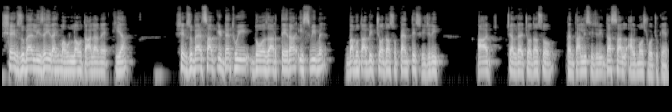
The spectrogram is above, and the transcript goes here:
شیخ زبیر لیزئی رحمہ اللہ تعالی نے کیا۔ شیخ زبیر صاحب کی ڈیتھ ہوئی دو ہزار تیرہ عیسوی میں۔ بمطابق چودہ سو پینتیس ہجری، آج چل رہا ہے چودہ سو پینتالیس ہجری، دس سال آلموسٹ ہو چکے ہیں۔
